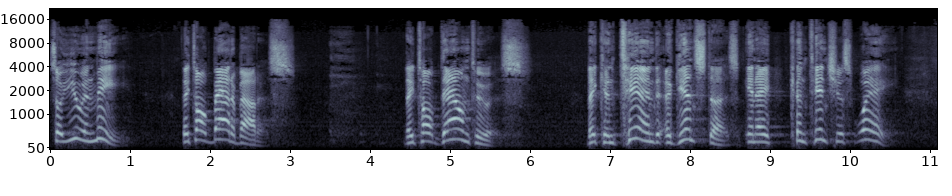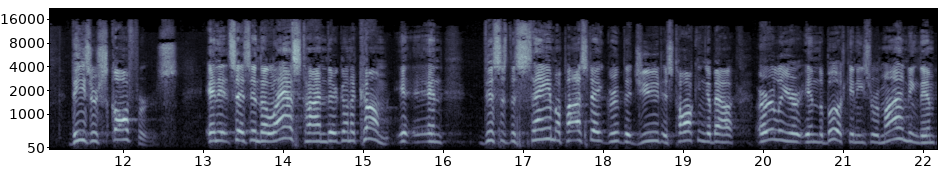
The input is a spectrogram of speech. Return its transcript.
So you and me, they talk bad about us. They talk down to us. They contend against us in a contentious way. These are scoffers. And it says, in the last time they're going to come. And this is the same apostate group that Jude is talking about earlier in the book. And he's reminding them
